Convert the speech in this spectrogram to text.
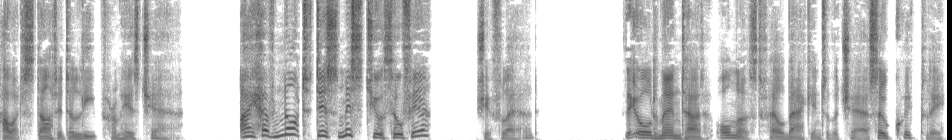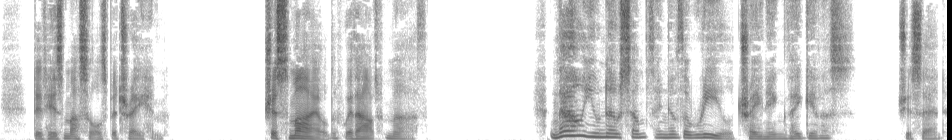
Hawat started to leap from his chair. I have not dismissed you, Thufir, she flared. The old Mentat almost fell back into the chair, so quickly did his muscles betray him. She smiled without mirth. Now you know something of the real training they give us, she said.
